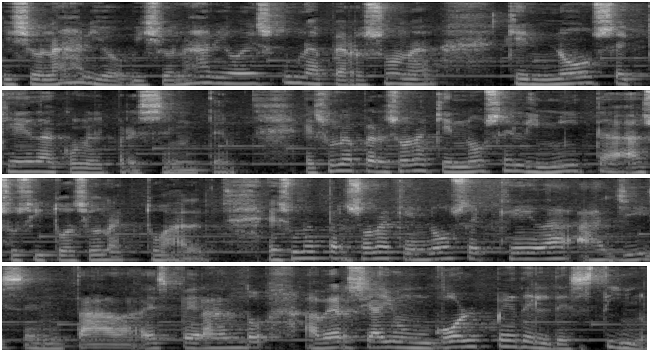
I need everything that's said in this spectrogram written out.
Visionario, visionario es una persona que no se queda con el presente. Es una persona que no se limita a su situación actual. Es una persona que no se queda allí sentada esperando a ver si hay un golpe del destino,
